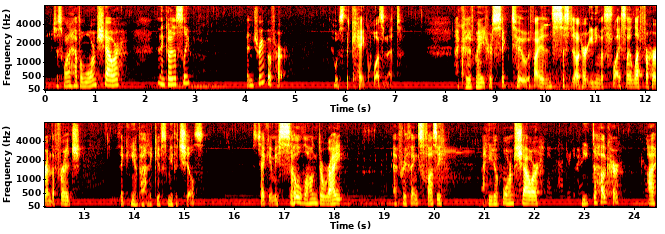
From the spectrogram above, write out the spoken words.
I just want to have a warm shower and then go to sleep and dream of her. It was the cake, wasn't it? I could have made her sick too if I had insisted on her eating the slice I left for her in the fridge. Thinking about it gives me the chills. It's taken me so long to write. Everything's fuzzy. I need a warm shower. I need to hug her. I.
